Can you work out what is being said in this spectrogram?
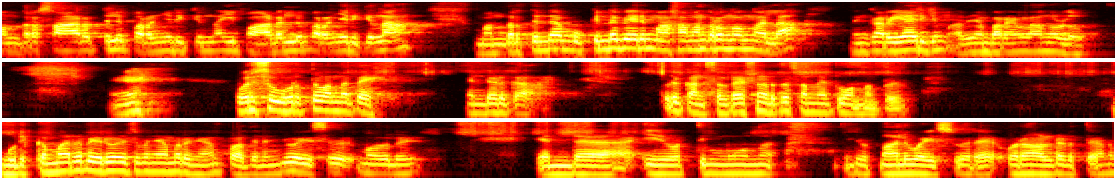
മന്ത്രസാരത്തിൽ പറഞ്ഞിരിക്കുന്ന ഈ പാടലിൽ പറഞ്ഞിരിക്കുന്ന മന്ത്രത്തിന്റെ ബുക്കിന്റെ പേര് മഹാമന്ത്രം എന്നൊന്നുമല്ല. നിങ്ങൾക്ക് അറിയായിരിക്കും അത് ഞാൻ പറയാനുള്ളതെന്നുള്ളൂ. ഏ ഒരു സുഹൃത്ത് വന്നിട്ടെ എന്റെ അടുക്ക ഒരു കൺസൾട്ടേഷൻ എടുത്ത സമയത്ത് വന്നിട്ട് ഗുരുക്കന്മാരുടെ പേര് വായിച്ചപ്പോൾ ഞാൻ പറഞ്ഞു ഞാൻ പതിനഞ്ച് വയസ്സ് മുതൽ എന്റെ ഇരുപത്തിമൂന്ന് ഇരുപത്തിനാല് വയസ്സ് വരെ ഒരാളുടെ അടുത്താണ്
